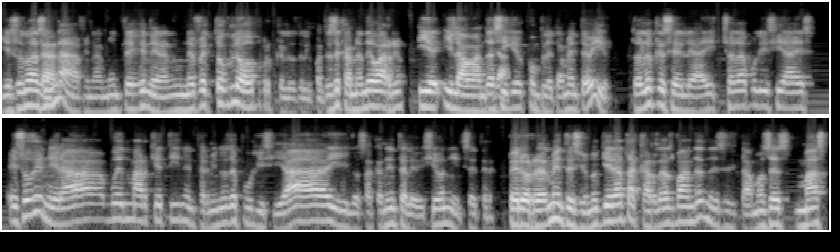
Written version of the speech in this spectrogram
Y eso no hace nada, finalmente generan un efecto globo porque los delincuentes se cambian de barrio y, y la banda sigue completamente viva. Todo lo que se le ha dicho a la policía es, eso genera buen marketing en términos de publicidad y lo sacan en televisión y etcétera. Pero realmente si uno quiere atacar las bandas, necesitamos es más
